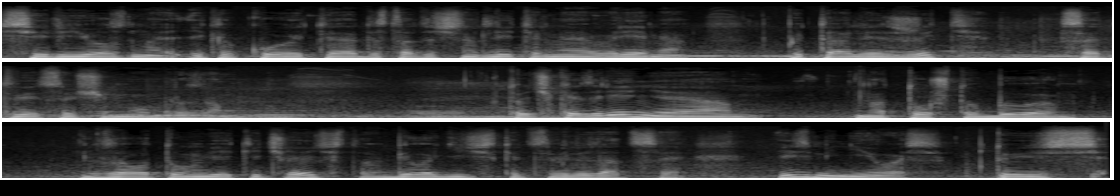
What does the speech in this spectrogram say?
серьезно и какое-то достаточно длительное время пытались жить соответствующим образом. Точка зрения на то, что было в золотом веке человечества, в биологической цивилизации, изменилась. То есть,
